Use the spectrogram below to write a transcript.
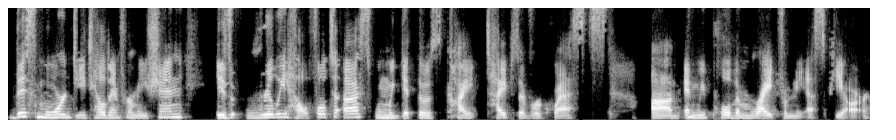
this more detailed information is really helpful to us when we get those types of requests um, and we pull them right from the SPR.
